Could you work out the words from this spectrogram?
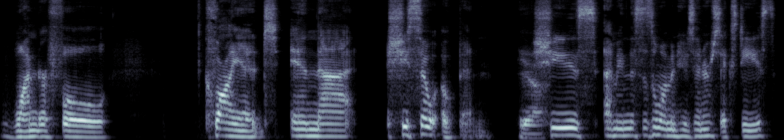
wonderful client in that she's so open. Yeah. She's, I mean, this is a woman who's in her 60s.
